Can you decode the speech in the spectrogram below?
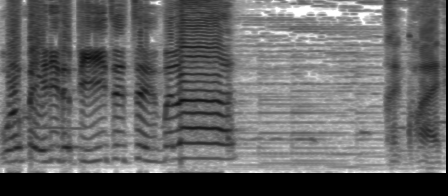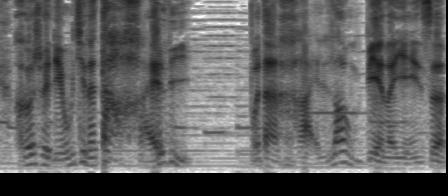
我美丽的鼻子怎么了？”很快，河水流进了大海里，不但海浪变了颜色，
